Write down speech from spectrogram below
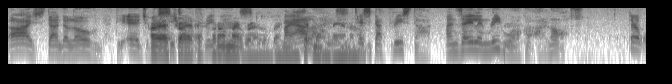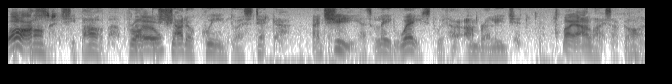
I stand alone at the edge of Oh, the that's city right. I put on my winds. robe. I My need to get more allies, mana. Teska Freestar and Zaylen Reedwalker, are lost. They're The lost. comet Xibalba brought Uh-oh. the Shadow Queen to Azteca, and she has laid waste with her Umbra Legion. My allies are gone.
